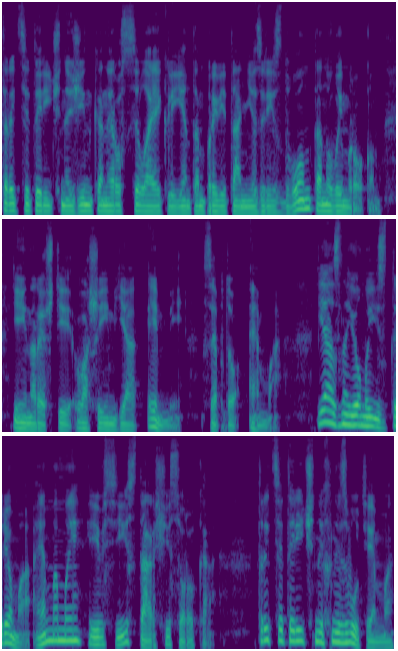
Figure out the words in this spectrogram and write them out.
30-річна жінка не розсилає клієнтам привітання з Різдвом та Новим роком, і нарешті ваше ім'я Еммі, себто Емма. Я знайомий з трьома Еммами і всі старші 40. 30-річних не звуть Емма,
